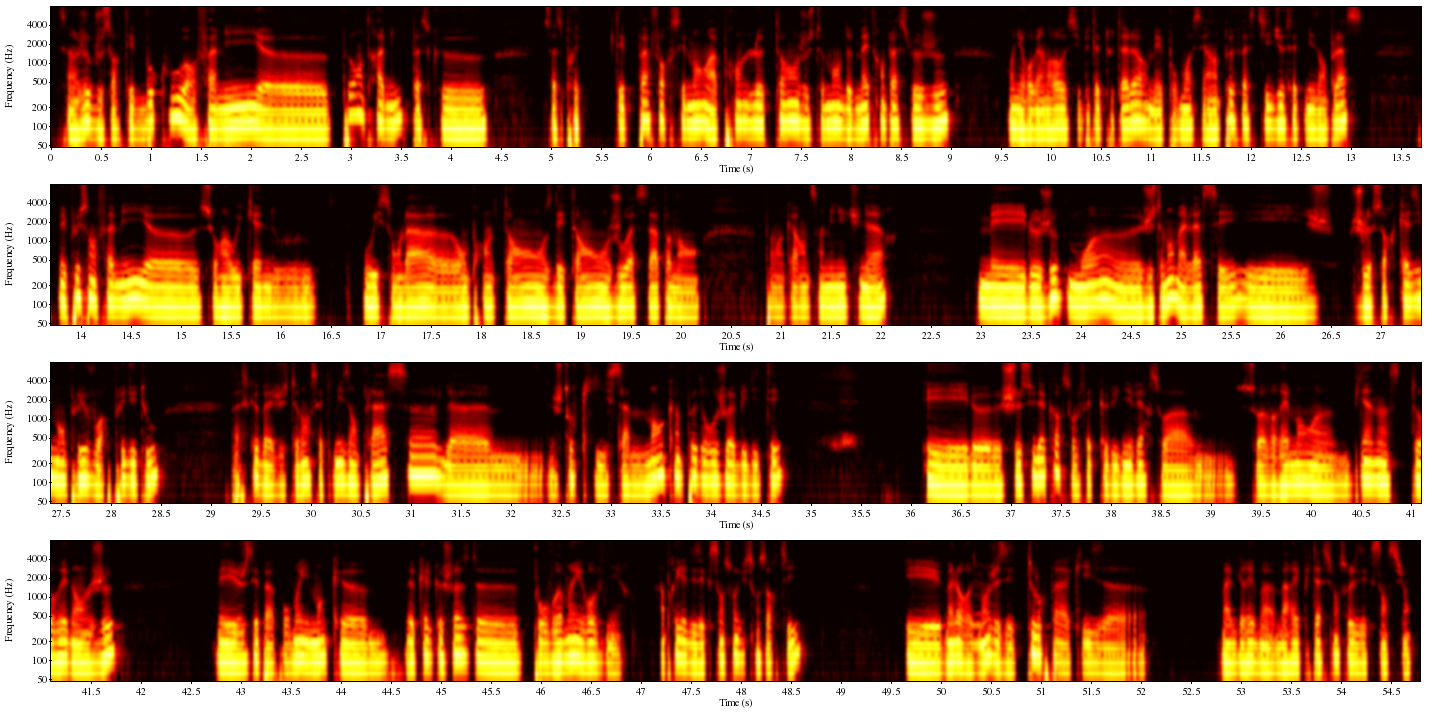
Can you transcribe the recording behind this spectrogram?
C'est un jeu que je sortais beaucoup en famille, euh, peu entre amis, parce que ça se prêtait pas forcément à prendre le temps justement de mettre en place le jeu. On y reviendra aussi peut-être tout à l'heure, mais pour moi c'est un peu fastidieux cette mise en place. Mais plus en famille, sur un week-end où où ils sont là, euh, on prend le temps, on se détend, on joue à ça pendant, pendant 45 minutes, une heure. Mais le jeu, moi, euh, justement, m'a lassé et je, je, le sors quasiment plus, voire plus du tout. Parce que bah, justement, cette mise en place, le, je trouve que ça manque un peu de rejouabilité. Et le, je suis d'accord sur le fait que l'univers soit, soit vraiment euh, bien instauré dans le jeu. Mais je sais pas, pour moi, il manque euh, de quelque chose de pour vraiment y revenir. Après, il y a des extensions qui sont sorties. Et malheureusement, mm. je les ai toujours pas acquises, euh, malgré ma, ma, réputation sur les extensions.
